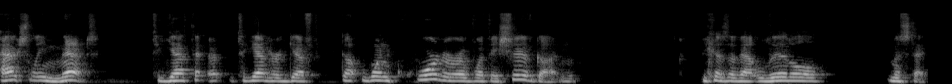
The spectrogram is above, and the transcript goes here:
actually meant to get, the, to get her gift got one quarter of what they should have gotten because of that little mistake.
